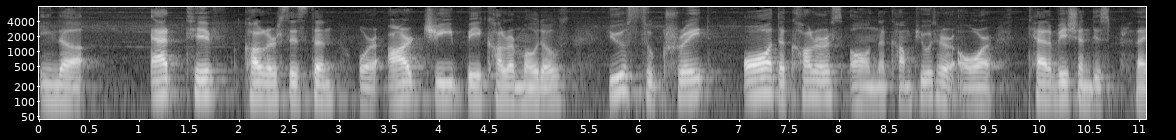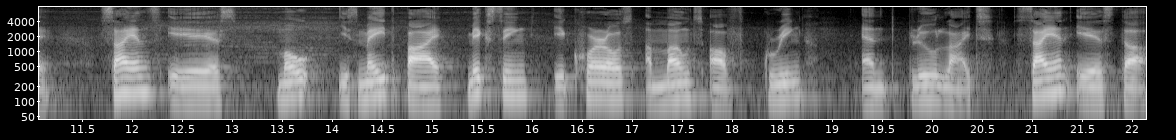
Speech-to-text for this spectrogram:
in the additive color system or RGB color models used to create all the colors on the computer or television display. Cyan is mo is made by mixing equal amounts of green and blue light. Cyan is the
